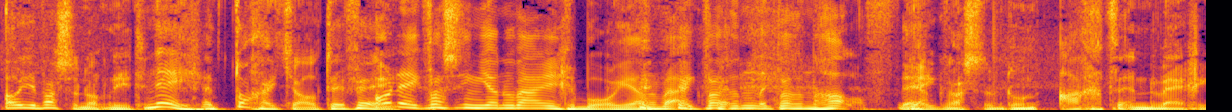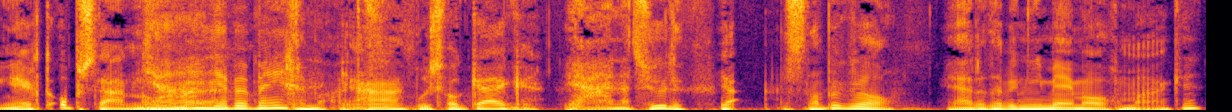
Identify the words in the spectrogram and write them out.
Oh, je was er nog niet? Nee. En toch had je al tv? Oh nee, ik was in januari geboren. Januari, ik, was een, ik was een half. Nee, Ja. ik was er toen acht en wij gingen echt opstaan. om, Ja, eh, jij hebt meegemaakt. Ja, moest wel kijken. Ja, natuurlijk. Ja. Dat snap ik wel. Ja, dat heb ik niet mee mogen maken.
